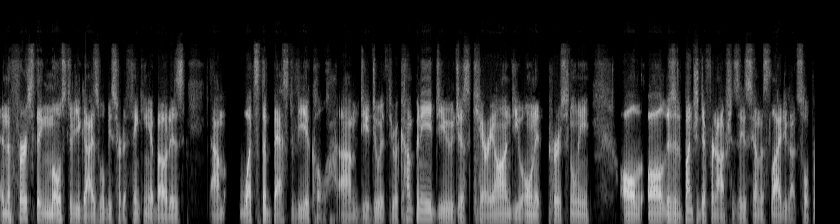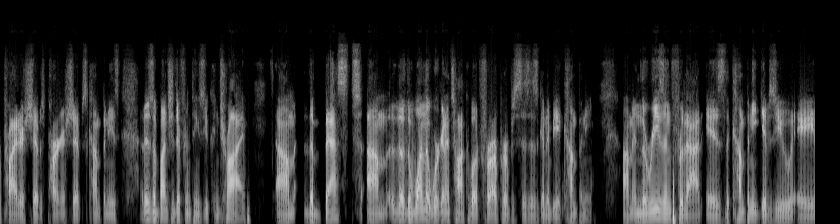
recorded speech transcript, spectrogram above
and the first thing most of you guys will be sort of thinking about is um, what's the best vehicle? Um, do you do it through a company? Do you just carry on? Do you own it personally? All all there's a bunch of different options that you see on the slide. You got sole proprietorships, partnerships, companies. There's a bunch of different things you can try. Um, the best, um, the the one that we're going to talk about for our purposes is going to be a company, um, and the reason for that is the company gives you a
